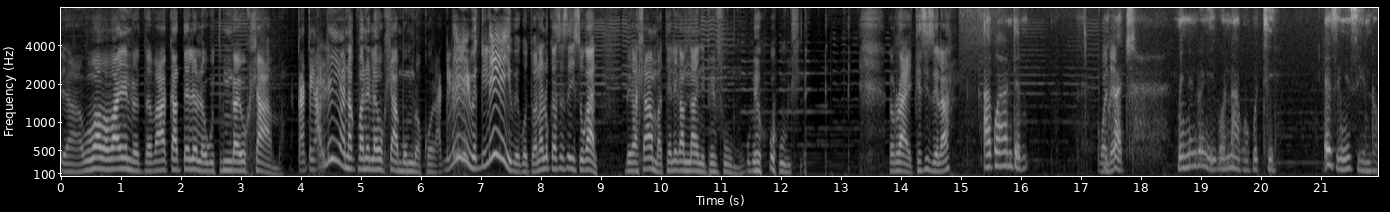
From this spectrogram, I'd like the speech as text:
Ya ubaba bayendoda bakatelelwa ukuthi umuntu ayokuhlamba. Kade kaliyo nakufanele ayokuhlamba umuntu wakhona. Akuliwe kuliwe kodwa nalokhu aseseyisokana. Bekahlamba athele kamnani perfume kube kuhle. Right ke sizwe la? Akwande kwande? mhathi mina into engiyibonako ukuthi ezinye izinto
